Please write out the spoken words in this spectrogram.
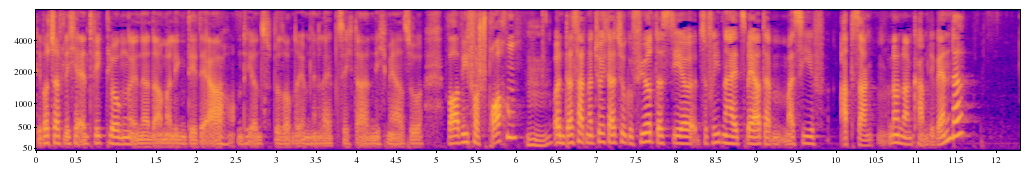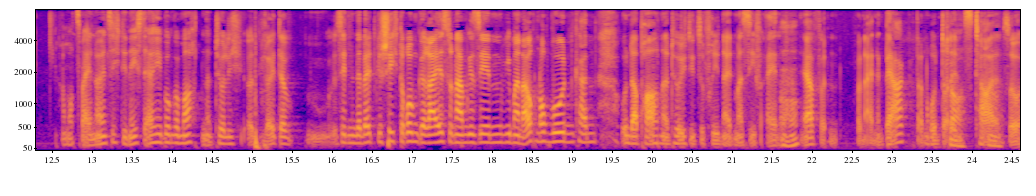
die wirtschaftliche Entwicklung in der damaligen DDR und hier insbesondere eben in Leipzig da nicht mehr so war wie versprochen. Und das hat natürlich dazu geführt, dass die Zufriedenheitswerte massiv absanken. Und dann kam die Wende. Haben wir 92 die nächste Erhebung gemacht. Natürlich, äh, die Leute äh, sind in der Weltgeschichte rumgereist und haben gesehen, wie man auch noch wohnen kann. Und da brach natürlich die Zufriedenheit massiv ein. Ja, von, von einem Berg dann runter Klar, ins Tal. ja. So.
